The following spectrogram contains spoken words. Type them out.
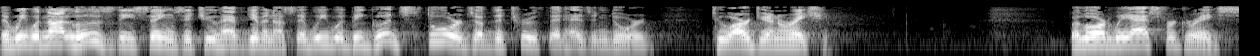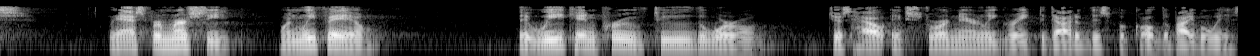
that we would not lose these things that you have given us, that we would be good stewards of the truth that has endured to our generation. But Lord, we ask for grace. We ask for mercy when we fail, that we can prove to the world just how extraordinarily great the God of this book called the Bible is.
